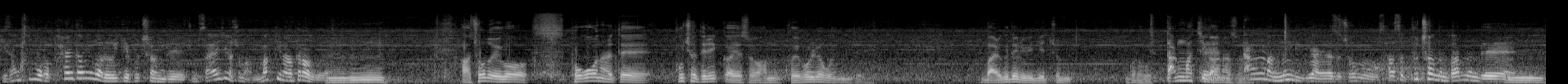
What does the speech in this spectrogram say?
기성품으로 팔던 거를 이렇게 붙였는데 좀 사이즈가 좀 안 맞긴 하더라고요 음, 아, 저도 이거 복원할 때 붙여드릴까 해서 한번 구해보려고 했는데, 말 그대로 이게 좀 뭐라고 딱 맞지가 네, 않아서. 딱 맞는 게 아니라서 저도 사서 붙여는 봤는데 음,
